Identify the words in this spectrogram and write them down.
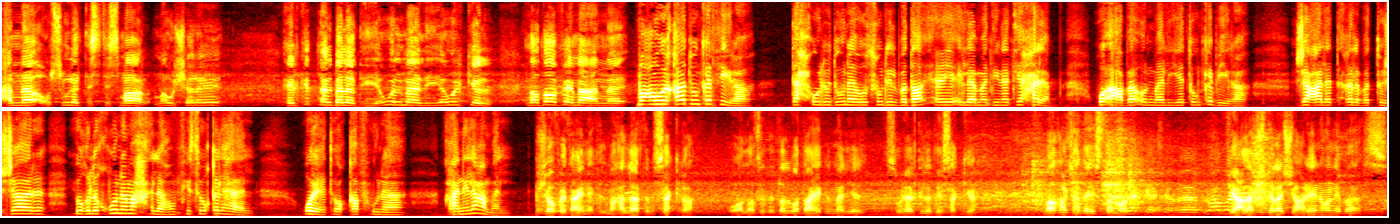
عندنا اصولة استثمار مو شراء هلكتنا البلدية والمالية والكل. نظافة ما عندنا. معوقات كثيرة تحول دون وصول البضائع إلى مدينة حلب وأعباء مالية كبيرة. جعلت أغلب التجار يغلقون محلهم في سوق الهال ويتوقفون عن العمل. شوفت عينك المحلات مسكرة. والله إذا ضل الوضع هيك المالية سوق الهال كله بده يسكر. ما خرج حدا يستمر. في عالم تشتغل شهرين هون بس.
